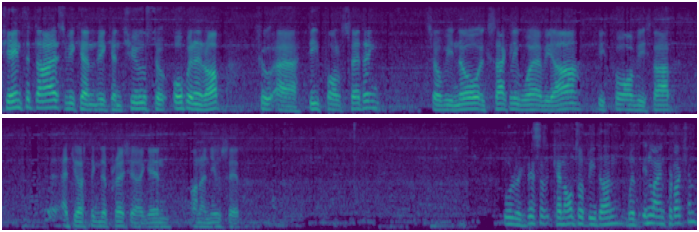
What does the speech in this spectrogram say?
change the dies, we can, we can choose to open it up to a default setting so we know exactly where we are before we start adjusting the pressure again on a new set. Ulrik, this can also be done with inline production?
